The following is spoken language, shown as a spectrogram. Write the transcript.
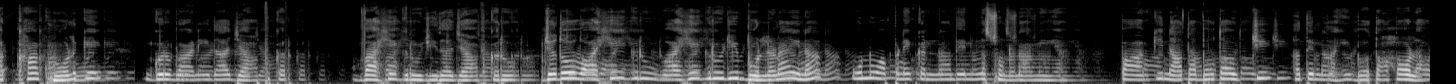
ਅੱਖਾਂ ਖੋਲ ਕੇ ਗੁਰਬਾਣੀ ਦਾ ਜਾਪ ਕਰ, ਵਾਹਿਗੁਰੂ ਜੀ ਦਾ ਜਾਪ ਕਰੋ। ਜਦੋਂ ਵਾਹਿਗੁਰੂ ਵਾਹਿਗੁਰੂ ਜੀ ਬੋਲਣਾ ਹੈ ਨਾ, ਉਹਨੂੰ ਆਪਣੇ ਕੰਨਾਂ ਦੇ ਨਾਲ ਸੁਣਨਾ ਵੀ ਆ। ਭਾਵ ਕਿ ਨਾ ਤਾਂ ਬਹੁਤਾ ਉੱਚੀ ਅਤੇ ਨਾ ਹੀ ਬਹੁਤਾ ਹੌਲਾ।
